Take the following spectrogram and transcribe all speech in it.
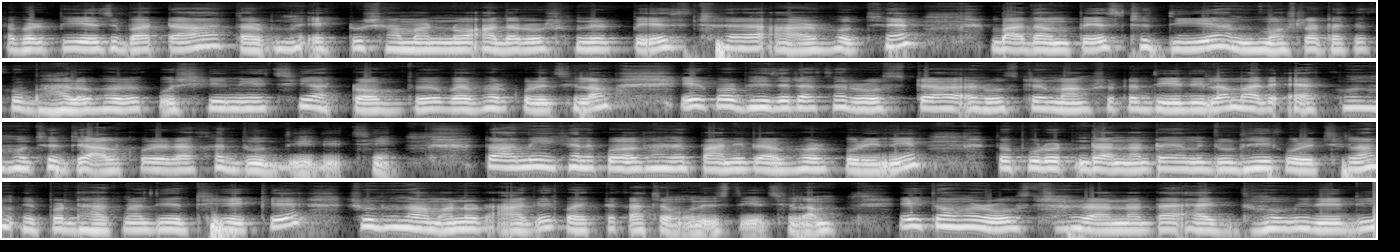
তারপর পেঁয়াজ বাটা, তার একটু সামান্য আদা রসুনের পেস্ট, আর হচ্ছে বাদাম পেস্ট দিয়ে আমি মশলাটাকে খুব ভালোভাবে কষিয়ে নিয়েছি আর টক দইও ব্যবহার করেছিলাম। এরপর ভেজে রাখা রোস্টটা, রোস্টের মাংসটা দিয়ে দিলাম আর এখন হচ্ছে জাল করে রাখা দুধ দিয়ে দিচ্ছি। তো আমি এখানে কোনো ধরনের পানি ব্যবহার করিনি। তো পুরো রান্নাটাই আমি দুধেই করেছিলাম। এরপর ঢাকনা দিয়ে ঢেকে শুধু নামানোর আগে কয়েকটা কাঁচামরিচ দিয়েছিলাম। এই তো আমার রোস্ট রান্নাটা একদমই রেডি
